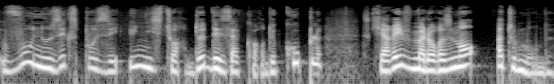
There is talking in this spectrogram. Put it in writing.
vous nous exposez une histoire de désaccord de couple, ce qui arrive malheureusement à tout le monde.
